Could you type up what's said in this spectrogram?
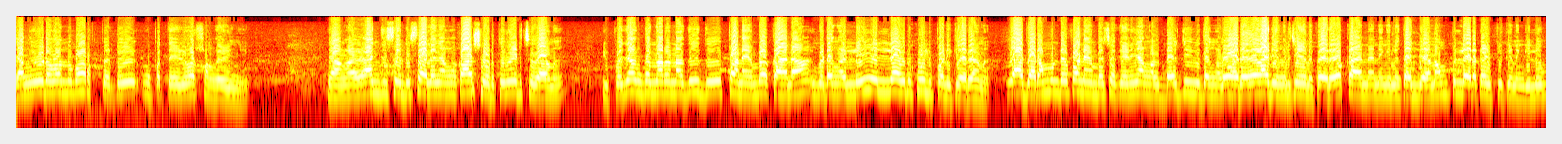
ഞങ്ങൾ ഇവിടെ വന്ന് വറുത്തിട്ട് മുപ്പത്തേഴ് വർഷം കഴിഞ്ഞ്. ഞങ്ങൾ അഞ്ച് സെന്റ് സ്ഥലം ഞങ്ങൾ കാശ് കൊടുത്ത് മേടിച്ചതാണ്. ഇപ്പൊ ഞങ്ങൾക്ക് എന്ന് പറയുന്നത് ഇത് പണയം വെക്കാനാ. ഇവിടങ്ങളിൽ എല്ലാവരും കൂലിപ്പണിക്കാരാണ്. ആധാരം മുണ്ടേ പണയം വെച്ചൊക്കെയാണ് ഞങ്ങളുടെ ജീവിതങ്ങൾ ഓരോ കാര്യങ്ങൾ ചെയ്യണം പേരെ വെക്കാനാണെങ്കിലും കല്യാണം പിള്ളേരെ കഴിപ്പിക്കണമെങ്കിലും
